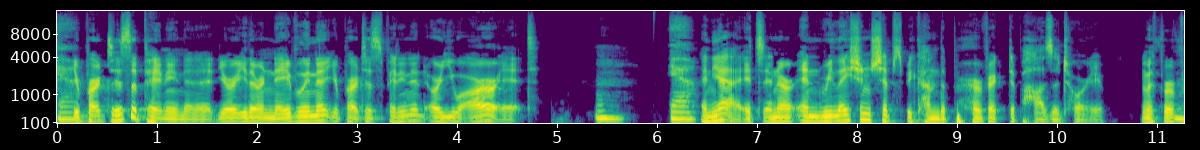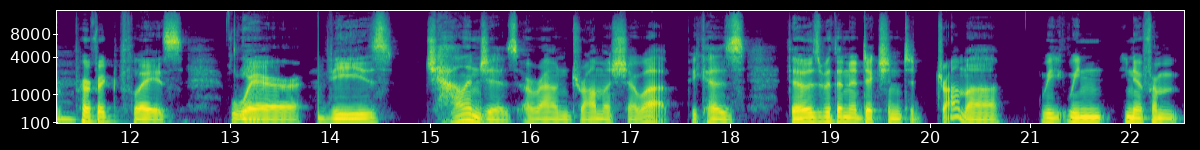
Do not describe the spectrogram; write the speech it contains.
Yeah. you're participating in it. You're either enabling it, you're participating in it, or you are it. Mm. Yeah. And yeah, it's in our and relationships become the perfect depository, the per- mm. perfect place where yeah. these challenges around drama show up because those with an addiction to drama, we we you know from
